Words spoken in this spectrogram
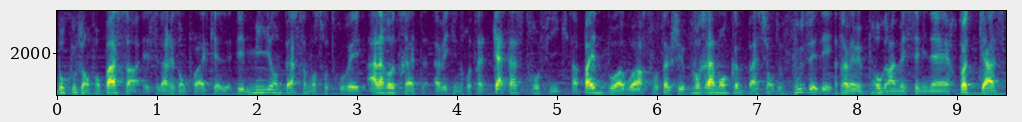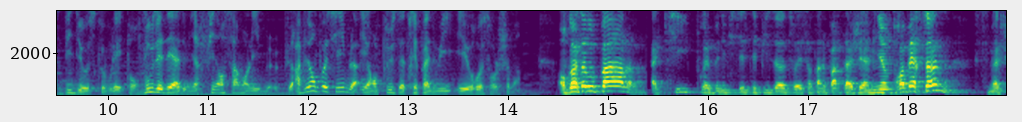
Beaucoup de gens font pas ça et c'est la raison pour laquelle des millions de personnes vont se retrouver à la retraite avec une retraite catastrophique. Ça va pas être beau à voir. C'est pour ça que j'ai vraiment comme passion de vous aider à travers mes programmes et séminaires, podcasts, vidéos, ce que vous voulez, pour vous aider à devenir financièrement libre le plus rapidement possible et en plus d'être épanoui et heureux sur le chemin. En quoi ça vous parle? À qui pourrait bénéficier cet épisode Soyez certain de partager à minimum 3 personnes. C'est Max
